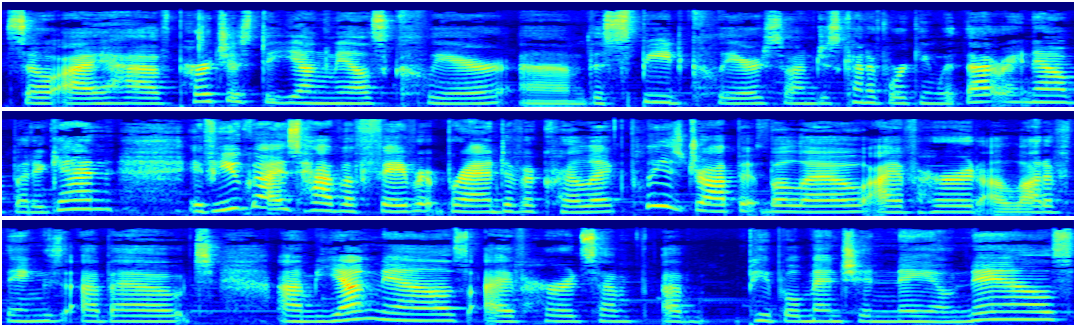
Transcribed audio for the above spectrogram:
So I have purchased the Young Nails clear, um, the Speed Clear. So I'm just kind of working with that right now. But again, if you guys have a favorite brand of acrylic, please drop it below. I've heard a lot of things about um, Young nails. I've heard some uh, people mention Nao nails.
